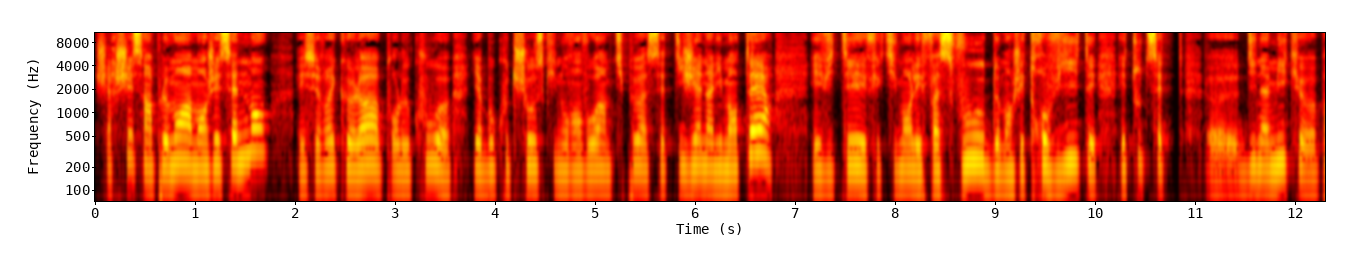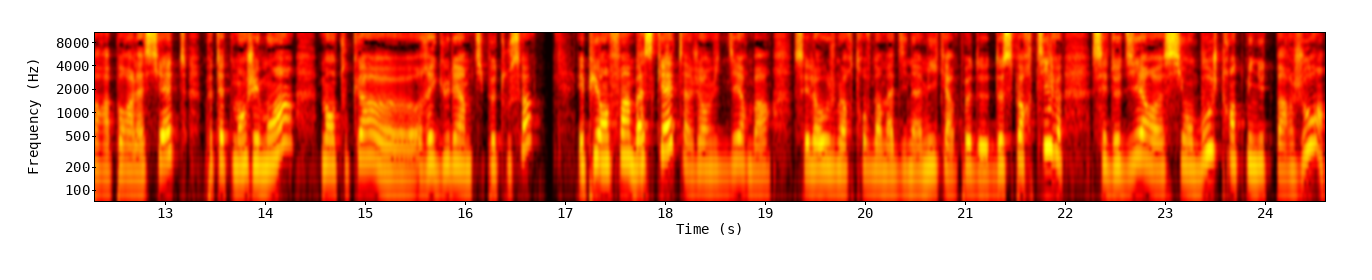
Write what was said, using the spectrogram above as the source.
chercher simplement à manger sainement. Et c'est vrai que là, pour le coup, euh, il y a beaucoup de choses qui nous renvoient un petit peu à cette hygiène alimentaire. Éviter effectivement les fast-foods, de manger trop vite et, toute cette euh, dynamique euh, par rapport à l'assiette. Peut-être manger moins, mais en tout cas réguler un petit peu tout ça. Et puis enfin, basket, j'ai envie de dire, bah, c'est là où je me retrouve dans ma dynamique un peu de, sportive, c'est de dire euh, si on bouge 30 minutes par jour,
